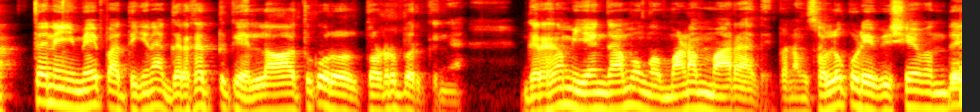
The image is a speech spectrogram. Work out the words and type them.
அத்தனையுமே பார்த்தீங்கன்னா கிரகத்துக்கு எல்லாத்துக்கும் ஒரு ஒரு தொடர்பு இருக்குங்க. கிரகம் இயங்காமல் உங்கள் மனம் மாறாது. இப்போ நம்ம சொல்லக்கூடிய விஷயம் வந்து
